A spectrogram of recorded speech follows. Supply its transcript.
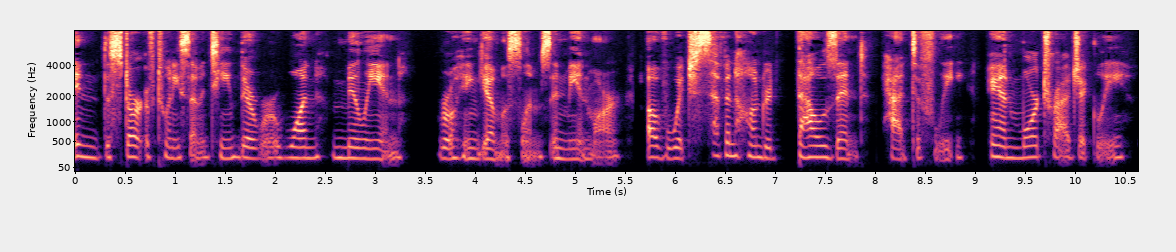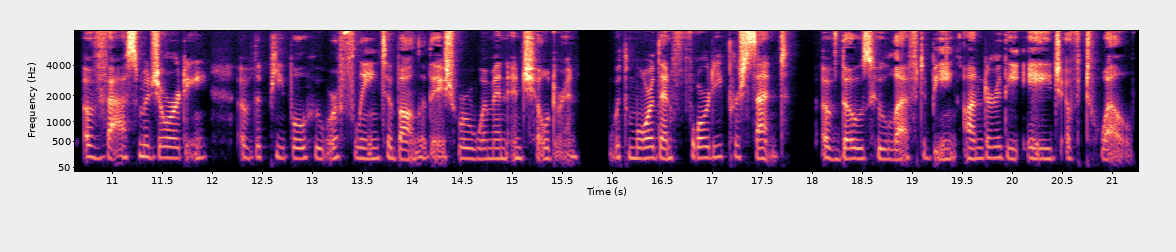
in the start of 2017, there were 1 million Rohingya Muslims in Myanmar, of which 700,000 had to flee. And more tragically, a vast majority of the people who were fleeing to Bangladesh were women and children, with more than 40% of those who left being under the age of 12.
